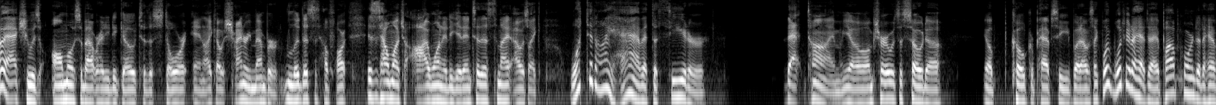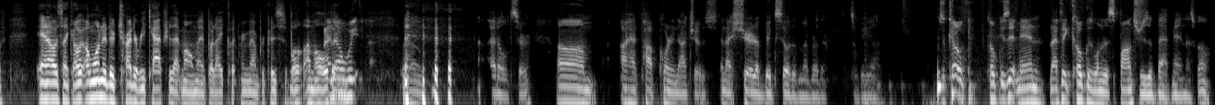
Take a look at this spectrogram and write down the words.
I actually was almost about ready to go to the store, and like I was trying to remember. This is how far. This is how much I wanted to get into this tonight. I was like, what did I have at the theater that time? You know, I'm sure it was a soda you know, Coke or Pepsi. But I was like, what what did I have? Did I have popcorn? Did I have? And I was like, I, I wanted to try to recapture that moment, but I couldn't remember because well, I'm old. I know and- we, that old, sir. Um, I had popcorn and nachos, and I shared a big soda with my brother. That's what we got. It was a Coke. Coke is it, man. And I think Coke is one of the sponsors of Batman as well.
